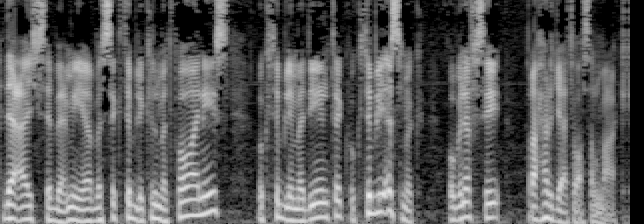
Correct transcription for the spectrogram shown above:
أحد سبعمية. بس اكتب لي كلمة فوانيس واكتب لي مدينتك واكتب لي اسمك. وبنفسي راح أرجع أتواصل معك.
